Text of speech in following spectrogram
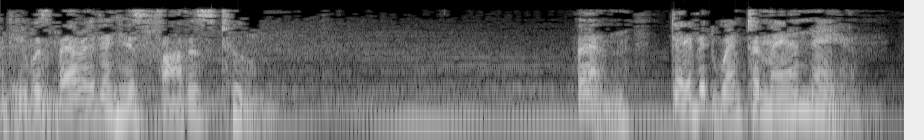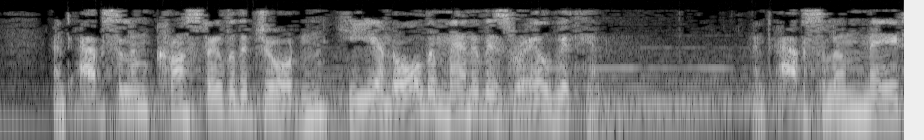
and he was buried in his father's tomb. Then David went to Mahanaim, and Absalom crossed over the Jordan, he and all the men of Israel with him. And Absalom made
